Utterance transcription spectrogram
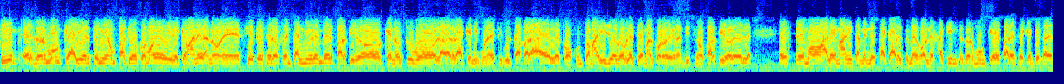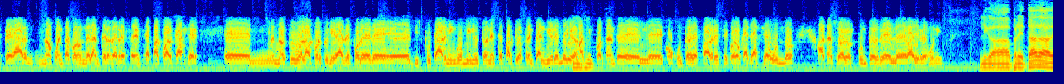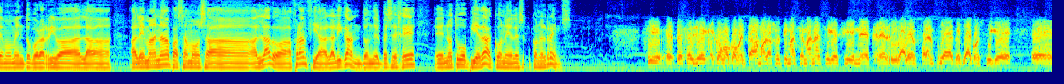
Sí, el Dortmund que ayer tenía un partido cómodo y de qué manera, ¿no? Eh, 7-0 frente al Nuremberg, partido que no tuvo, la verdad, que ninguna dificultad para el conjunto amarillo, doblete de Marco Roy, grandísimo partido del extremo alemán. Y también destacar el primer gol de Hakim, el Dortmund que parece que empieza a despegar, no cuenta con un delantero de referencia, Paco Alcácer eh, no tuvo la oportunidad de poder eh, disputar ningún minuto en este partido frente al Nuremberg y lo más importante, el eh, conjunto de Fabre se coloca ya segundo a tan solo dos puntos del eh, Bayern de Múnich. Liga apretada de momento por arriba la alemana. Pasamos a- al lado, a Francia, a la Ligue 1, donde el PSG eh, no tuvo piedad con el, con el Reims. Sí, el PSG que como comentábamos las últimas semanas sigue sin tener rival en Francia, que ya consigue eh,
